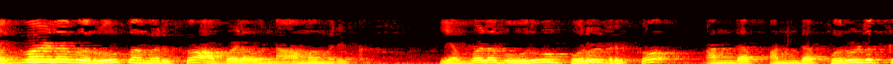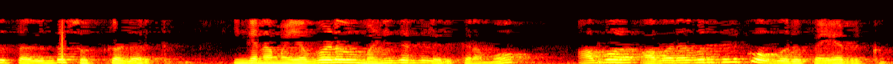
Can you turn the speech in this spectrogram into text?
எவ்வளவு ரூபம் இருக்கோ அவ்வளவு நாமம் இருக்கும் எவ்வளவு உருவம் பொருள் இருக்கோ அந்த அந்த பொருளுக்கு தகுந்த சொற்கள் இருக்கு. இங்க நம்ம எவ்வளவு மனிதர்கள் இருக்கிறோமோ அவ அவரவர்களுக்கு ஒவ்வொரு பெயர் இருக்கும்.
